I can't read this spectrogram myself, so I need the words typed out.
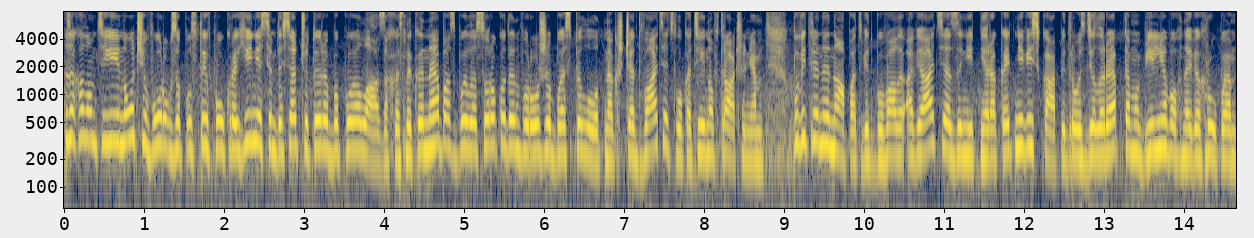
Загалом цієї ночі ворог запустив по Україні 74 БПЛА. Захисники неба збили 41 ворожий безпілотник, ще 20 локаційно втрачені. Повітряний напад відбивали авіація, зенітні ракетні війська, підрозділи РЕП та мобільні вогневі групи.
